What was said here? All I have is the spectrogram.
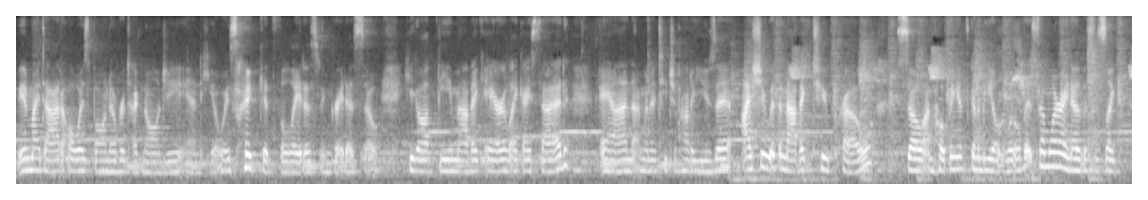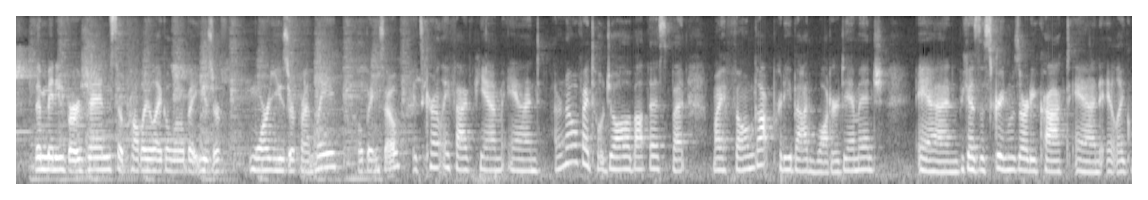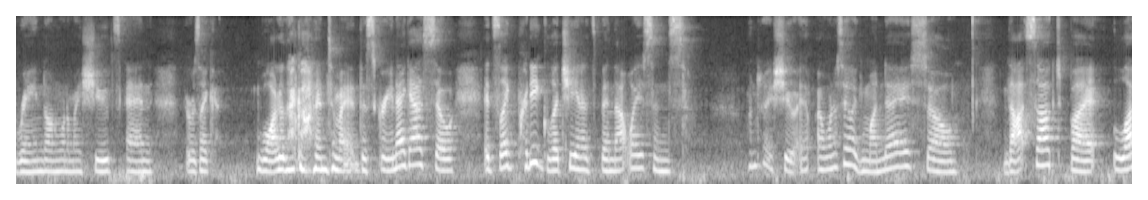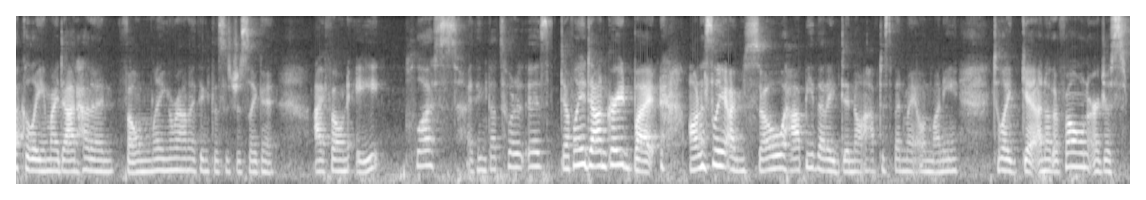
me and my dad always bond over technology and he always like gets the latest and greatest. So he got the Mavic Air like I said and I'm gonna teach him how to use it. I shoot with the Mavic 2 Pro so I'm hoping it's gonna be a little bit similar. I know this is like the mini version so probably like a little bit user more user friendly hoping so. It's currently 5 p.m and I don't know if I told you all about this but my phone got pretty bad water damage and because the screen was already cracked and it like rained on one of my shoots and there was like water that got into my the screen I guess. So it's like pretty glitchy and it's been that way since when did I shoot? I, I want to say like Monday so that sucked. But luckily my dad had a phone laying around. I think this is just like an iPhone 8 plus i think that's what it is. Definitely a downgrade but honestly i'm so happy that i did not have to spend my own money to like get another phone or just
